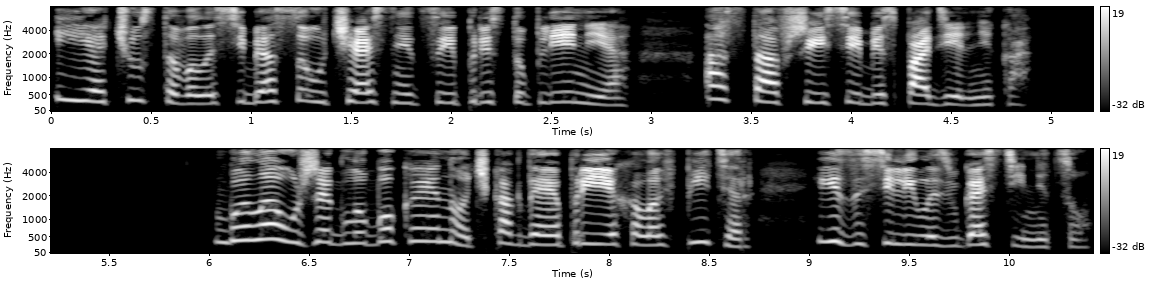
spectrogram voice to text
и я чувствовала себя соучастницей преступления, оставшейся без подельника. Была уже глубокая ночь, когда я приехала в Питер и заселилась в гостиницу.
